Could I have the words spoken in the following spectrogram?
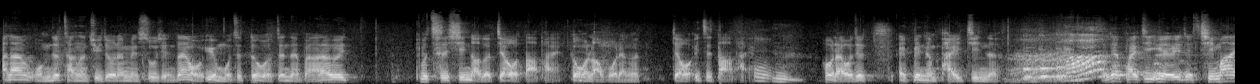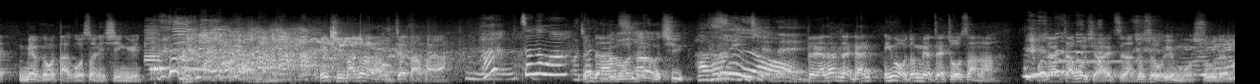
啊，那我们就常常去就那边输钱。但是我岳母是对我真的，本来她会不辞辛劳的教我打牌，跟我老婆两个叫我一直打牌。嗯。嗯。后来我就哎变成牌精了，我现在牌技越来越，齐妈没有跟我打过，算你幸运，因为奇妈都来我们家打牌啊。啊，真的吗？真的啊，有他有去，啊，他是哦。对啊，那两因为我都没有在桌上啊，我在照顾小孩子啊，都是我岳母输的嘛，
